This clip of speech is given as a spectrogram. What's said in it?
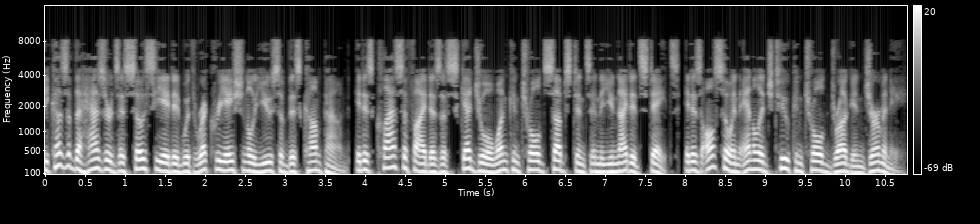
Because of the hazards associated with recreational use of this compound, it is classified as a Schedule I controlled substance in the United States. It is also an Anlage II controlled drug in Germany.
